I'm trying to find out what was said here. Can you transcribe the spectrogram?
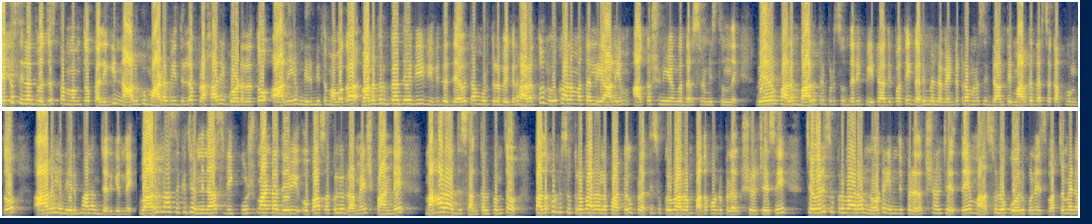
ఏకశిల ధ్వజస్తంభంతో కలిగి నాలుగు మాడ వీధుల ప్రహారీ గోడలతో ఆలయం నిర్మితమవగా వనదుర్గాదేవి వివిధ దేవతామూర్తుల విగ్రహాలతో నూకాలమ్మ తల్లి ఆలయం ఆకర్షణీయంగా దర్శనమిస్తుంది. వేరంపాలెం బాలత్రిపుర సుందరి పీఠాధిపతి గరిమెల్ల వెంకటరమణ సిద్ధాంతి మార్గదర్శకత్వంతో ఆలయ నిర్మాణం జరిగింది. వారణాసికి చెందిన శ్రీ కుష్మాండాదేవి ఉపాసకులు రమేష్ పాండే మహారాజు సంకల్పంతో పదకొండు శుక్రవారాల పాటు ప్రతి శుక్రవారం పదకొండు ప్రదక్షిణలు చేసి చివరి శుక్రవారం నూట ఎనిమిది ప్రదక్షిణలు చేస్తే మనసులో కోరుకునే స్వచ్ఛమైన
